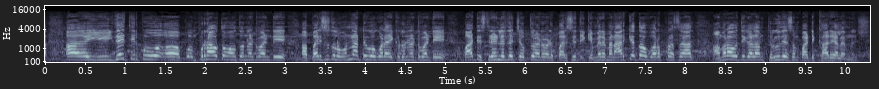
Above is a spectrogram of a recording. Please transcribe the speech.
ఇదే తీర్పు పునరావృతం అవుతున్నటువంటి ఆ పరిస్థితులు ఉన్నట్టుగా కూడా ఇక్కడ ఉన్నటువంటి పార్టీ శ్రేణులు అయితే చెప్తున్నటువంటి పరిస్థితి. కెమెరామెన్ ఆర్కేతో వరప్రసాద్ అమరావతి గళం తెలుగుదేశం పార్టీ కార్యాలయం నుంచి.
